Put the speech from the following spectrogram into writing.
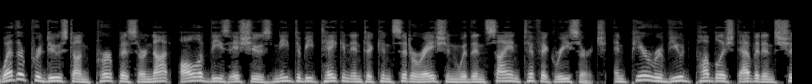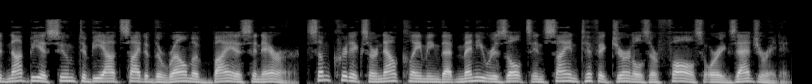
Whether produced on purpose or not, all of these issues need to be taken into consideration within scientific research, and peer reviewed published evidence should not be assumed to be outside of the realm of bias and error. Some critics are now claiming that many results in scientific journals are false or exaggerated.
